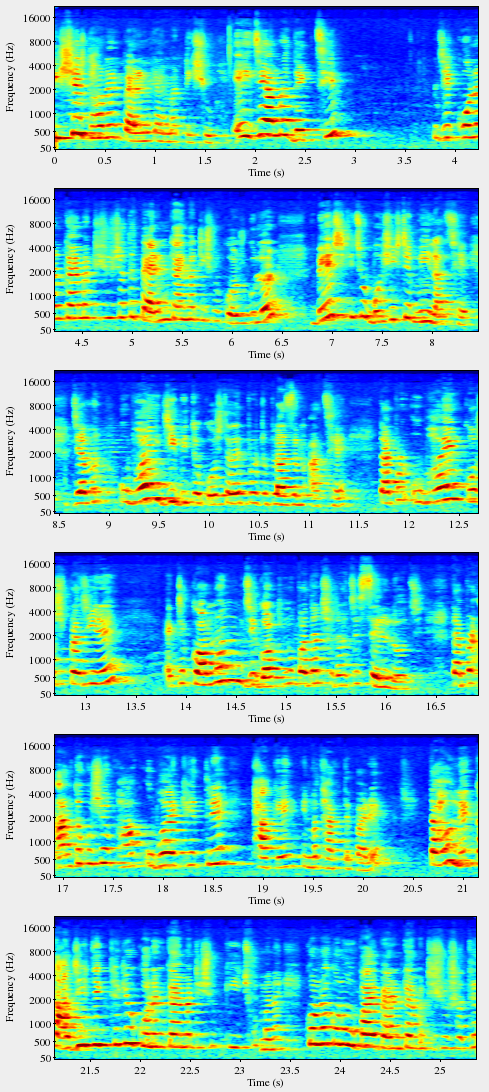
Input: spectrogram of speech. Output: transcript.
বিশেষ ধরনের প্যারেনকাইমা টিস্যু। এই যে আমরা দেখছি যে কোলেনকাইমা টিস্যুর সাথে প্যারেনকাইমা টিস্যুর কোষগুলোর বেশ কিছু বৈশিষ্ট্যে মিল আছে। যেমন উভয় জীবিত কোষ, তাদের প্রোটোপ্লাজম আছে। তারপর উভয়ের কোষ প্রাচীরে একটা কমন যে গঠন উপাদান সেটা হচ্ছে সেলুলোজ তারপর আন্তঃকোষীয় ফাঁক উভয়ের ক্ষেত্রে থাকে কিংবা থাকতে পারে। তাহলে কাজের দিক থেকেও কোলেনকাইমা টিস্যু কিছু মানে কোনো না কোনো উপায়ে প্যারেনকাইমা টিস্যুর সাথে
